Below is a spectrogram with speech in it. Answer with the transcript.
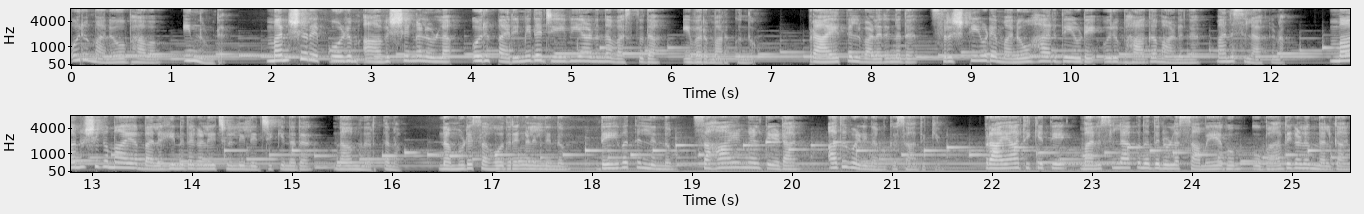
ഒരു മനോഭാവം ഇന്നുണ്ട്. മനുഷ്യർ എപ്പോഴും ആവശ്യങ്ങളുള്ള ഒരു പരിമിത ജീവിയാണെന്ന വസ്തുത ഇവർ മറക്കുന്നു. പ്രായത്തിൽ വളരുന്നത് സൃഷ്ടിയുടെ മനോഹാരിതയുടെ ഒരു ഭാഗമാണെന്ന് മനസ്സിലാക്കണം. മാനുഷികമായ ബലഹീനതകളെ ചൊല്ലി ലജ്ജിക്കുന്നത് നാം നിർത്തണം. നമ്മുടെ സഹോദരങ്ങളിൽ നിന്നും ദൈവത്തിൽ നിന്നും സഹായങ്ങൾ തേടാൻ അതുവഴി നമുക്ക് സാധിക്കും. പ്രായാധിക്യത്തെ മനസ്സിലാക്കുന്നതിനുള്ള സമയവും ഉപാധികളും നൽകാൻ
